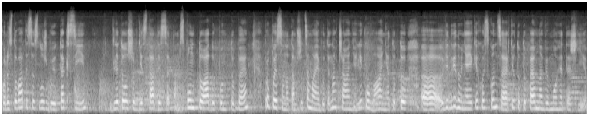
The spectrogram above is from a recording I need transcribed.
користуватися службою таксі. Для того щоб дістатися там з пункту А до пункту Б, прописано там, що це має бути навчання, лікування, тобто е, відвідування якихось концертів, тобто певна вимоги теж є.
